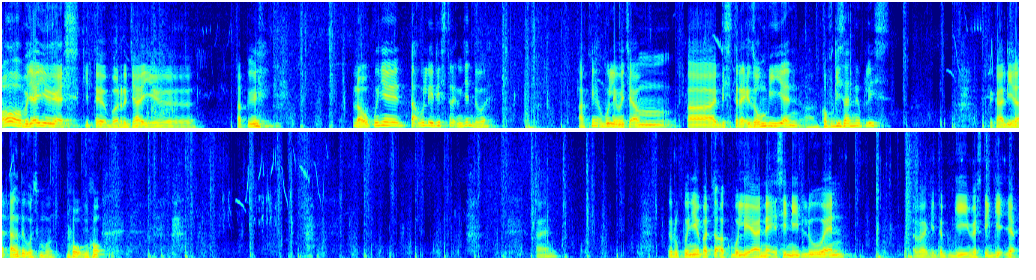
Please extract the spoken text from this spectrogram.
Oh, berjaya guys. Kita berjaya. Tapi lah rupanya tak boleh distract macam tu eh. Aku ingat boleh macam uh, distract zombie kan. Uh, kau pergi sana please. Sekali datang tu semua. Bongok. Kan? Rupanya patut aku boleh lah naik sini dulu kan. Lepas kita pergi investigate jap.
